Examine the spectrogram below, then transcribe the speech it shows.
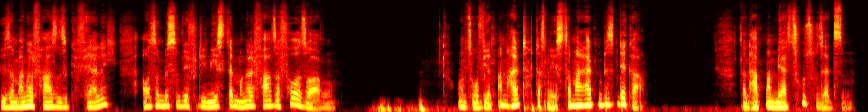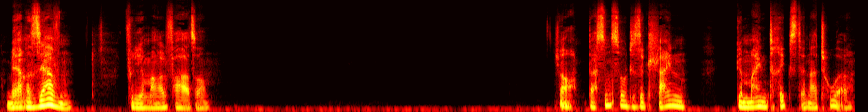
Diese Mangelphase ist gefährlich, außer müssen wir für die nächste Mangelphase vorsorgen. Und so wird man halt das nächste Mal halt ein bisschen dicker. Dann hat man mehr zuzusetzen, mehr Reserven für die Mangelphase. Ja, das sind so diese kleinen gemeinen Tricks der Natur.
